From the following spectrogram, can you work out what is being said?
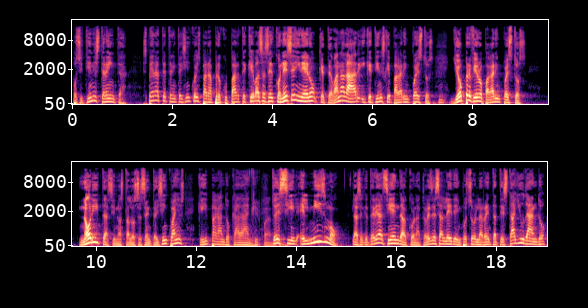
Pues si tienes 30, espérate 35 años para preocuparte qué vas a hacer con ese dinero que te van a dar y que tienes que pagar impuestos. Yo prefiero pagar impuestos no ahorita, sino hasta los 65 años, que ir pagando cada año. pagando. Entonces, si el mismo, la Secretaría de Hacienda, con a través de esa ley de impuestos sobre la renta, te está ayudando,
